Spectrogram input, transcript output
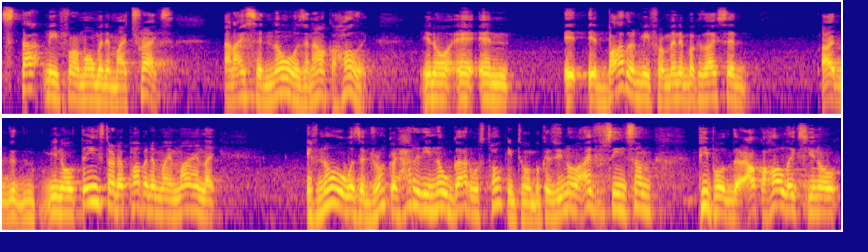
stopped me for a moment in my tracks. And I said, Noah was an alcoholic. You know, and, and it, it bothered me for a minute because I said, I, you know, things started popping in my mind like, if Noah was a drunkard, how did he know God was talking to him? Because, you know, I've seen some people, they're alcoholics, you know,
